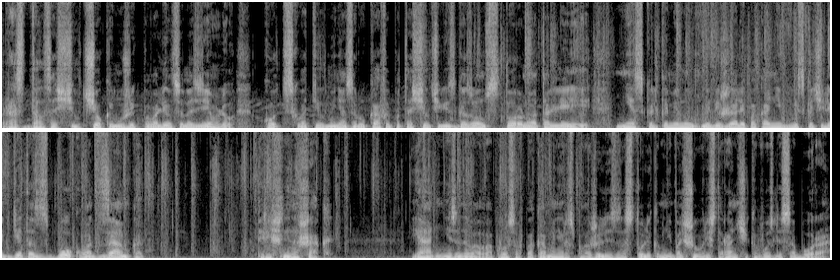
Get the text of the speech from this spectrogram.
Раздался щелчок, и мужик повалился на землю. Кот схватил меня за рукав и потащил через газон в сторону от аллеи. Несколько минут мы бежали, пока не выскочили где-то сбоку от замка. Перешли на шаг. Я не задавал вопросов, пока мы не расположились за столиком небольшого ресторанчика возле собора.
